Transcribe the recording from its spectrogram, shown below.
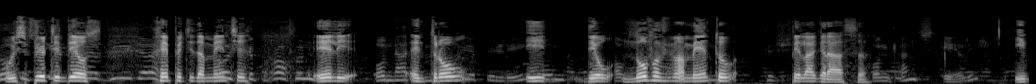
o Espírito de Deus, repetidamente, ele entrou e deu novo avivamento pela graça. E,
